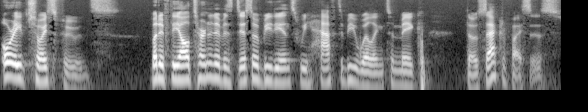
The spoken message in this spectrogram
or eat choice foods. But if the alternative is disobedience, we have to be willing to make those sacrifices.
